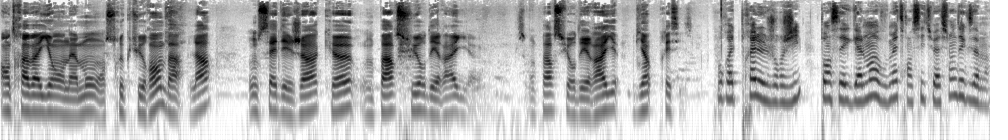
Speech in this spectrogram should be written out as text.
en travaillant en amont, en structurant, bah, là, on sait déjà qu'on part sur des rails, euh, on part sur des rails bien précises. Pour être prêt le jour J, pensez également à vous mettre en situation d'examen.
